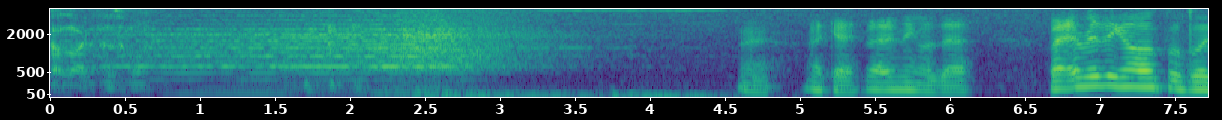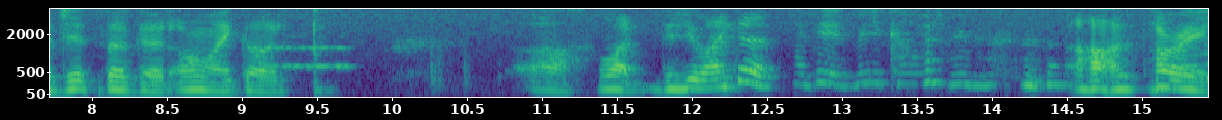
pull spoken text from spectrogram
I like this one. Eh, okay, that ending was there. But everything else was legit so good. Oh my god. Oh, what? Did you like it? I did, but you covered most it. Oh, I'm sorry.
